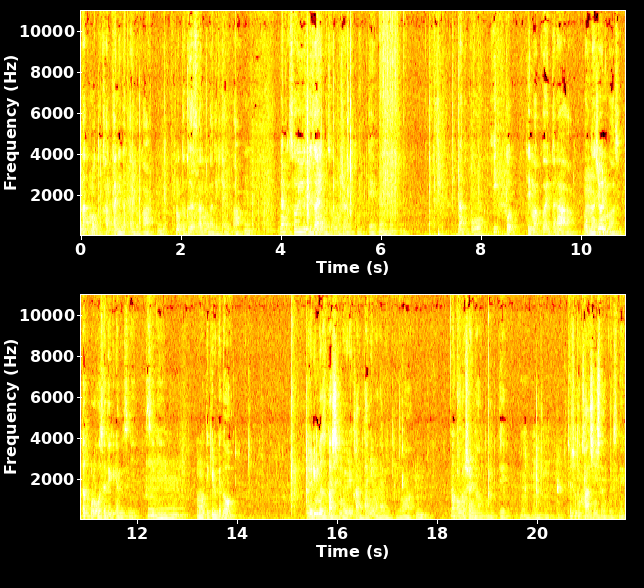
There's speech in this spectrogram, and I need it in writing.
なんかもっと簡単になったりとかうん。もっと複雑なものができたりとかうん。なんかそういうデザインがすごい面白いなと思って、うんなんかこう一個手間加えたら同じように回す。だってこれオセできるやん別に。普通うにん。もうできるけどより難しくもより簡単にもなるっていうのはうんなんか面白いなと思って。うんうんでちょっと感心したところですね。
